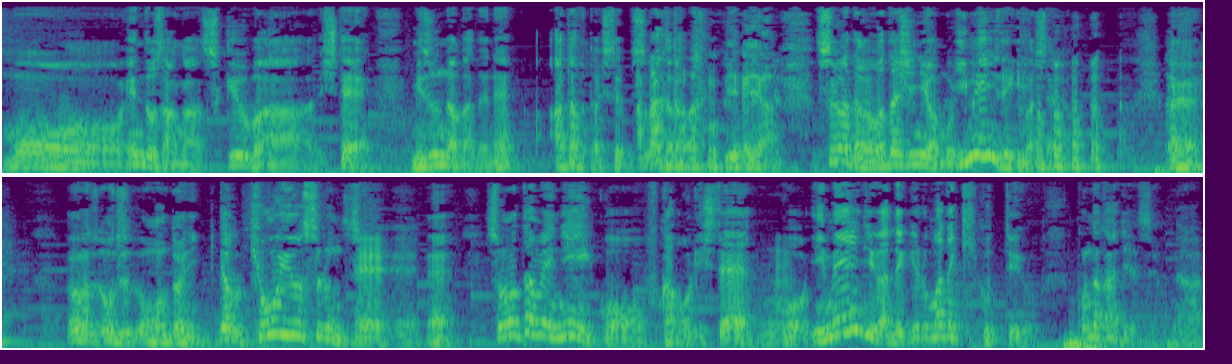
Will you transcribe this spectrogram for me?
もう、遠藤さんがスキューバーして、水の中でね、あたふたしてる姿が、いやいや、姿が私にはもうイメージできましたよ。ええ本当に。だから共有するんですよ。ええええ、そのために、こう、深掘りして、うんこう、イメージができるまで聞くっていう、こんな感じですよ。なる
